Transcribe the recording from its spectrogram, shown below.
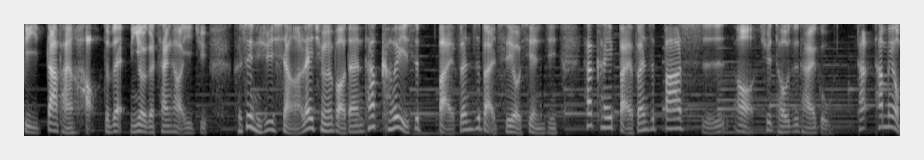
比大盘好，对不对？你有一个参考依据。可是你去想啊，类权益保单它可以是百分之百持有现金，它可以百分之八十哦去投资台股，它它没有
